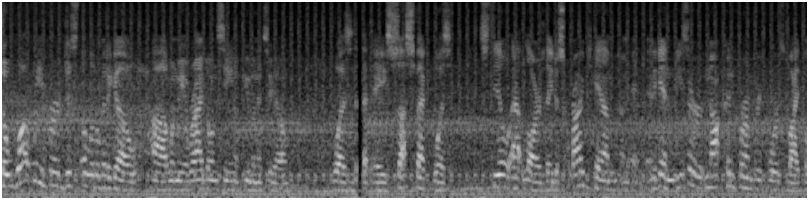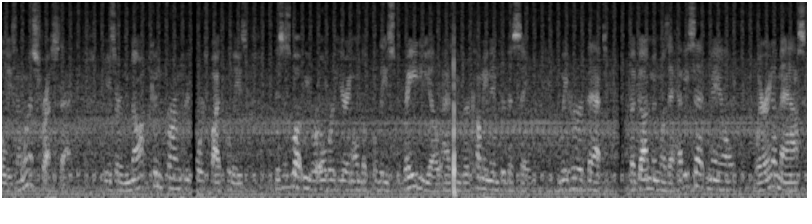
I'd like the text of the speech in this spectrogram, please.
So what we heard just a little bit ago, uh, when we arrived on scene a few minutes ago, was that a suspect was still at large. They described him, and, and again, these are not confirmed reports by police. I want to stress that. These are not confirmed reports by police. This is what we were overhearing on the police radio as we were coming into the scene. We heard that the gunman was a heavyset male, wearing a mask,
